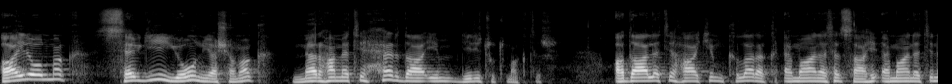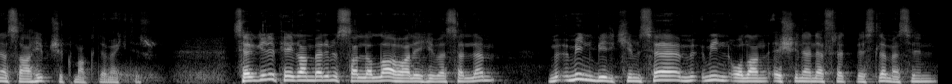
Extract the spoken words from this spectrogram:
Aile olmak, sevgiyi yoğun yaşamak, merhameti her daim diri tutmaktır. Adaleti hakim kılarak emanete sahip, emanetine sahip çıkmak demektir. Sevgili Peygamberimiz sallallahu aleyhi ve sellem, mümin bir kimse mümin olan eşine nefret beslemesin,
